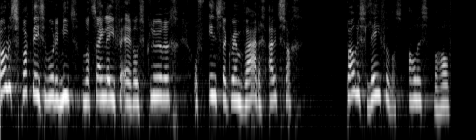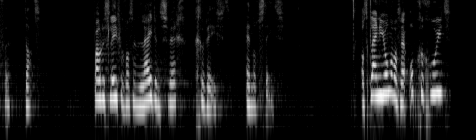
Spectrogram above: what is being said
Paulus sprak deze woorden niet omdat zijn leven er rooskleurig of Instagram-waardig uitzag. Paulus' leven was alles behalve dat. Paulus' leven was een lijdensweg geweest en nog steeds. Als kleine jongen was hij opgegroeid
